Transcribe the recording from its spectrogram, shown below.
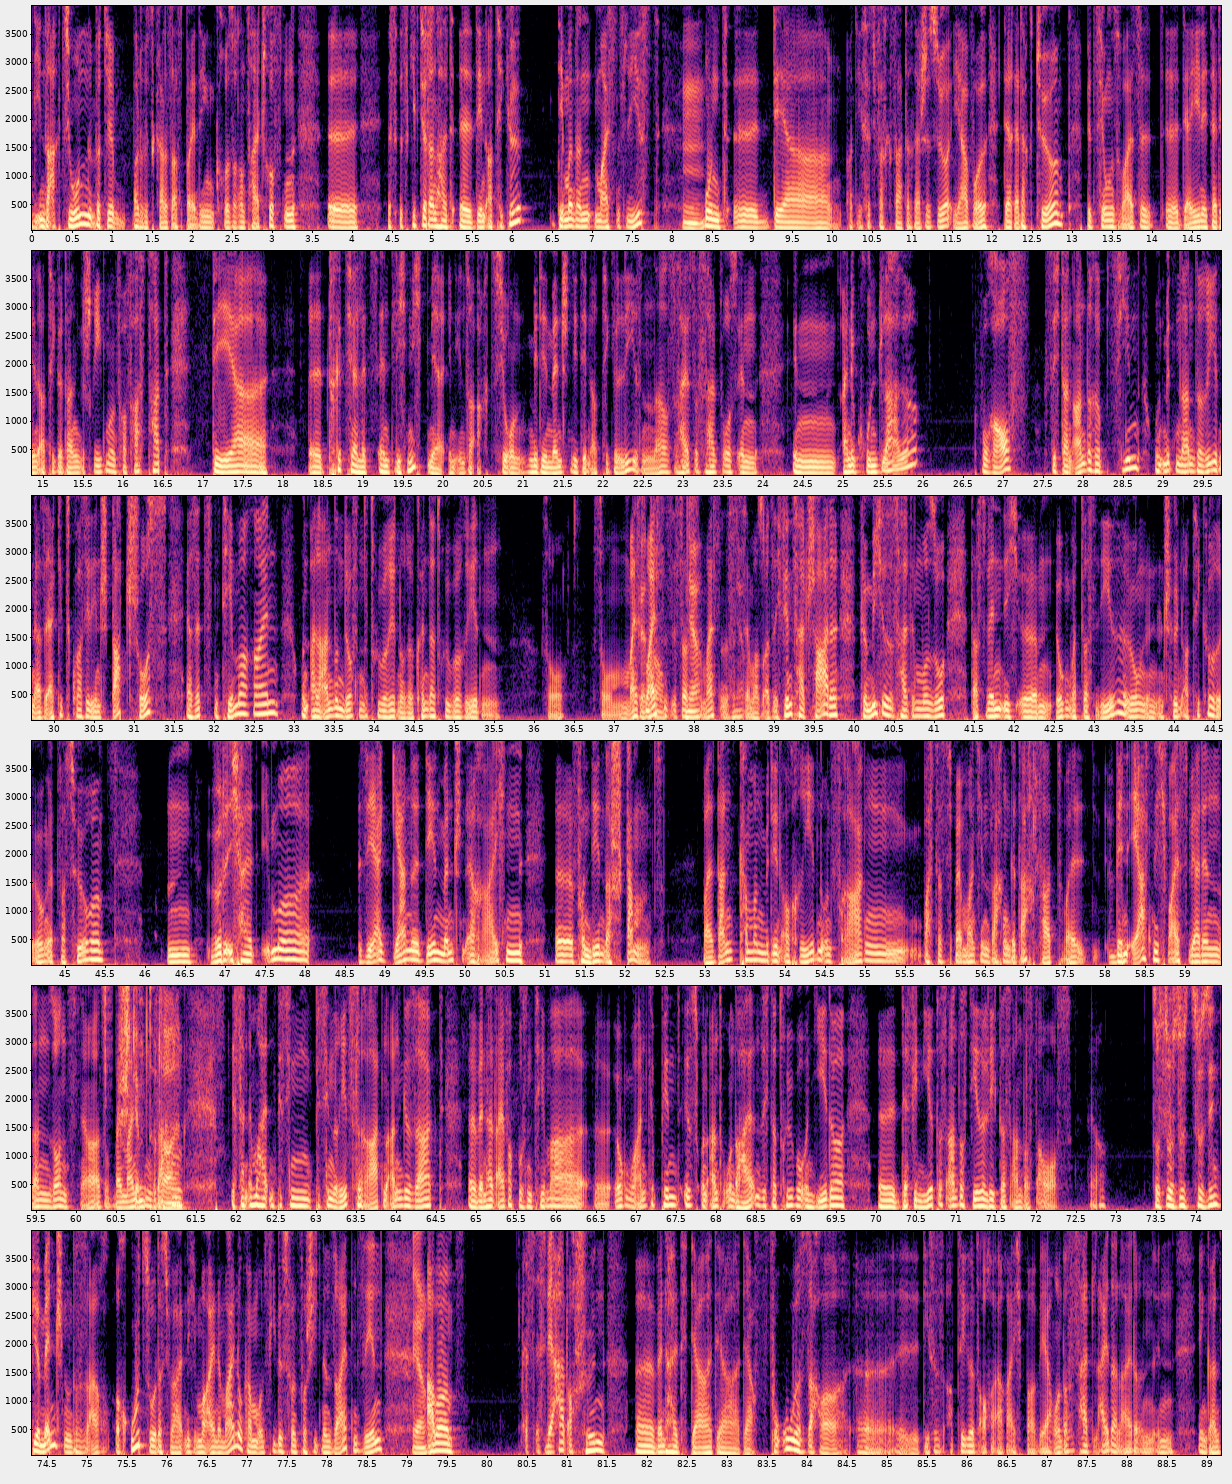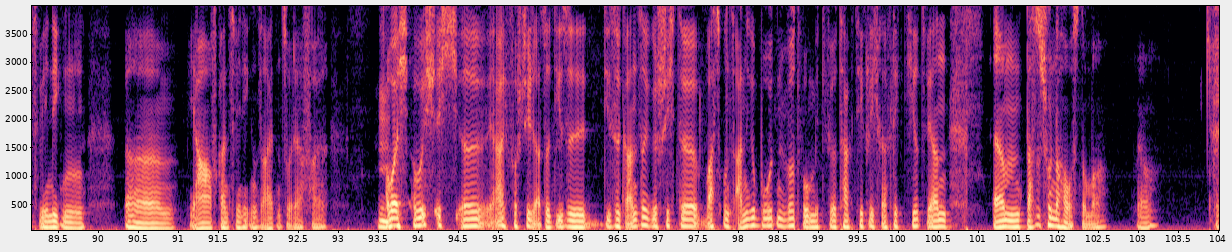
die Interaktion wird ja, weil du jetzt gerade sagst, bei den größeren Zeitschriften, äh, es, es gibt ja dann halt äh, den Artikel, den man dann meistens liest mhm. und äh, der, jetzt hätte ich fast gesagt, der Regisseur, jawohl, der Redakteur, beziehungsweise äh, derjenige, der den Artikel dann geschrieben und verfasst hat, der äh, tritt ja letztendlich nicht mehr in Interaktion mit den Menschen, die den Artikel lesen. Ne? Das heißt, das ist halt bloß in, in eine Grundlage, worauf sich dann andere beziehen und miteinander reden. Also er gibt quasi den Startschuss, er setzt ein Thema rein und alle anderen dürfen darüber reden oder können darüber reden. So. So, meist, genau. meistens ist das, ja. meistens ist das ja. immer so. Also ich finde es halt schade. Für mich ist es halt immer so, dass wenn ich ähm, irgendetwas lese, irgendeinen schönen Artikel oder irgendetwas höre, mh, hm, würde ich halt immer sehr gerne den Menschen erreichen, äh, von denen das stammt weil dann kann man mit denen auch reden und fragen, was der sich bei manchen Sachen gedacht hat, weil wenn er es nicht weiß, wer denn dann sonst? Ja, also bei Stimmt manchen total. Sachen ist dann immer halt ein bisschen, bisschen Rätselraten angesagt, äh, wenn halt einfach bloß ein Thema äh, irgendwo angepinnt ist und andere unterhalten sich darüber und jeder äh, definiert das anders, jeder legt das anders aus. Ja. So, so, so, sind wir Menschen und das ist auch, auch gut so, dass wir halt nicht immer eine Meinung haben und vieles von verschiedenen Seiten sehen. Ja. Aber es, es wäre halt auch schön, äh, wenn halt der, der, der Verursacher äh, dieses Artikels auch erreichbar wäre. Und das ist halt leider, leider in, in, in ganz wenigen, äh, ja, auf ganz wenigen Seiten so der Fall. Hm. Aber ich, aber ich, ich, äh, ja, ich verstehe, also diese, diese ganze Geschichte, was uns angeboten wird, womit wir tagtäglich reflektiert werden, ähm, das ist schon eine Hausnummer. Ja,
